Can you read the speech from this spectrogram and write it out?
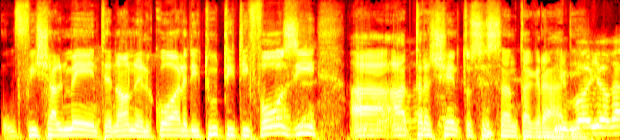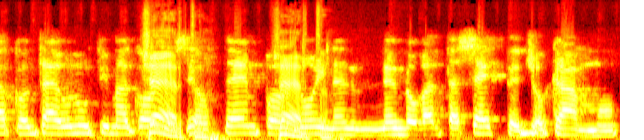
ufficialmente no? nel cuore di tutti i tifosi a, a 360 gradi. Vi voglio raccontare un'ultima cosa, certo, se ho tempo. Certo. Noi nel, nel 97 giocammo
